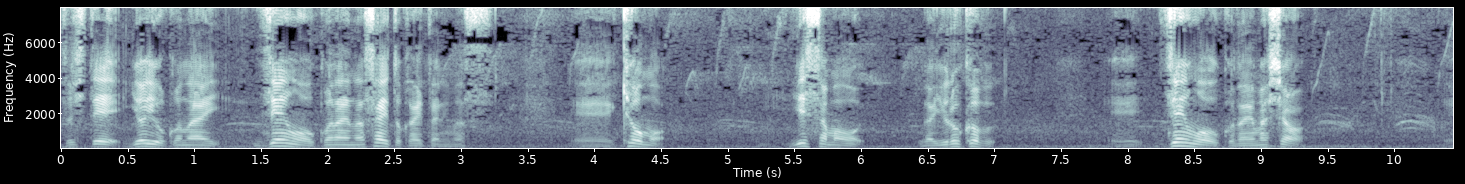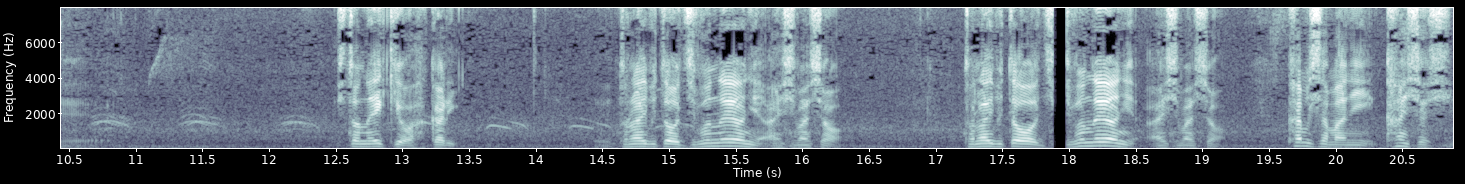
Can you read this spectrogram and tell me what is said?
そして、良い行い、善を行いなさいと書いてあります。えー、今日も、イエス様が喜ぶ、えー、善を行いましょう。えー、人の益を図り、隣人を自分のように愛しましょう。隣人を自分のように愛しましょう。神様に感謝し、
